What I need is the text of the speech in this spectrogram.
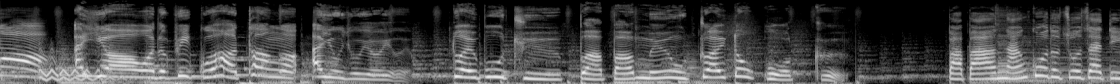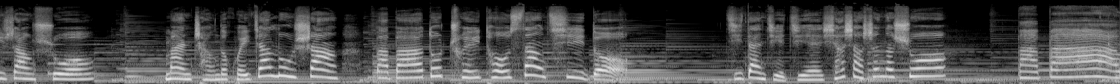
哦！哎呦，我的屁股好痛哦！哎呦呦呦呦呦！对不起，爸爸没有摘到果子。爸爸难过的坐在地上说：“漫长的回家路上，爸爸都垂头丧气的。”鸡蛋姐姐小小声地说：“爸爸，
